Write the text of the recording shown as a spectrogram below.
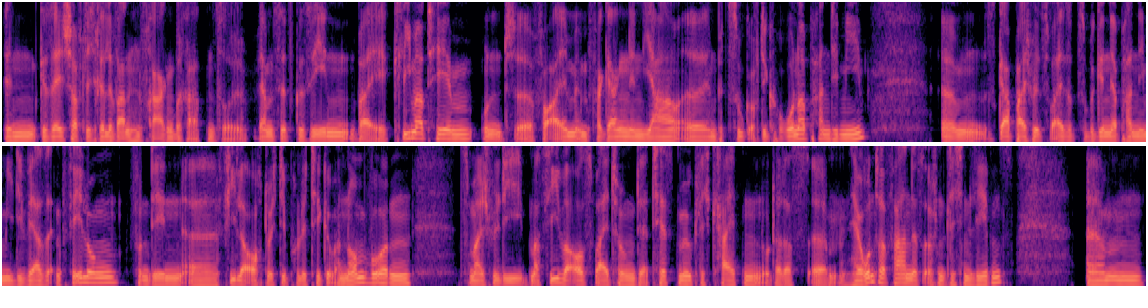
in gesellschaftlich relevanten Fragen beraten soll. Wir haben es jetzt gesehen bei Klimathemen und äh, vor allem im vergangenen Jahr äh, in Bezug auf die Corona-Pandemie. Ähm, es gab beispielsweise zu Beginn der Pandemie diverse Empfehlungen, von denen äh, viele auch durch die Politik übernommen wurden. Zum Beispiel die massive Ausweitung der Testmöglichkeiten oder das ähm, Herunterfahren des öffentlichen Lebens. Ähm,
